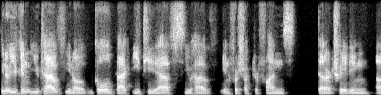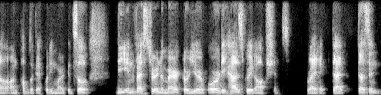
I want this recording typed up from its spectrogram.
you know you can you have you know gold backed etfs you have infrastructure funds that are trading uh, on public equity markets. So the investor in America or Europe already has great options, right? That doesn't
